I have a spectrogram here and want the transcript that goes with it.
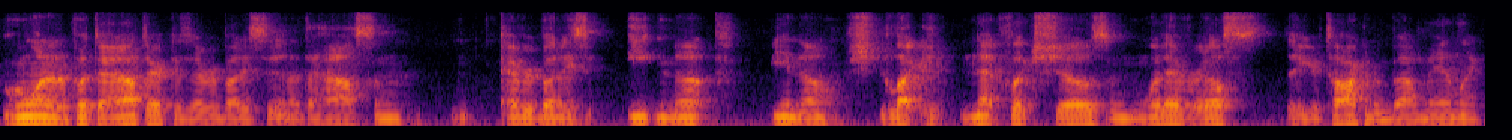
we wanted to put that out there because everybody's sitting at the house and everybody's eating up, you know, like Netflix shows and whatever else that you're talking about, man. Like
